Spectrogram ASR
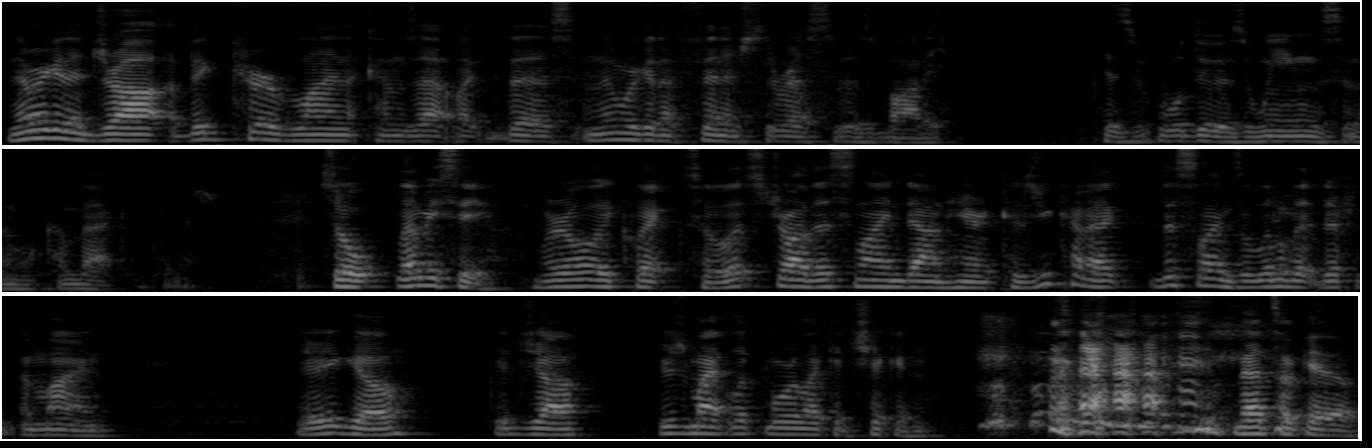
And then we're going to draw a big curved line that comes out like this. And then we're going to finish the rest of his body. His, we'll do his wings and then we'll come back. So let me see, really quick. So let's draw this line down here because you kind of, this line's a little bit different than mine. There you go. Good job. Yours might look more like a chicken. That's okay though.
